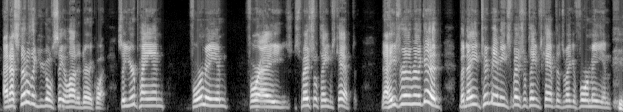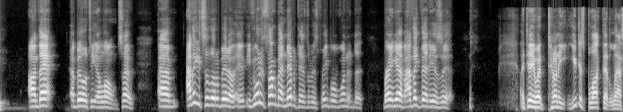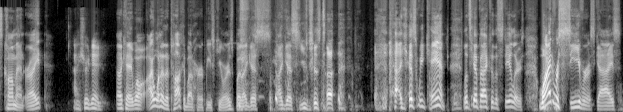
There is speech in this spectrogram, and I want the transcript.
and I still don't think you're going to see a lot of Derek Watt. So you're paying four million for a special teams captain. Now he's really, really good, but there ain't too many special teams captains making four million on that ability alone. So um, I think it's a little bit of if you wanted to talk about nepotism, as people wanted to bring up. I think that is it. I tell you what, Tony, you just blocked that last comment, right? I sure did. Okay, well, I wanted to talk about herpes cures, but I guess I guess you just uh, I guess we can't. Let's get back to the Steelers. Wide receivers, guys.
